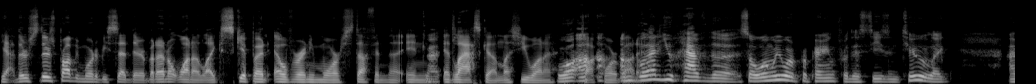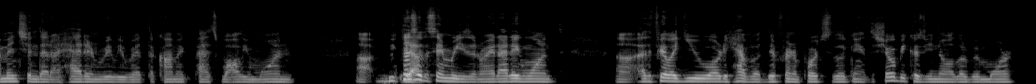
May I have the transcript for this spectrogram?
yeah, there's there's probably more to be said there, but I don't want to like skip it over any more stuff in the in Got- Alaska unless you want to Well, talk I- more I'm about it. glad you have the. So when we were preparing for this season too, like I mentioned that I hadn't really read the comic past volume one, uh, because Yeah. of the same reason, right? I didn't want. Uh, I feel like you already have a different approach to looking at the show because you know a little bit more.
